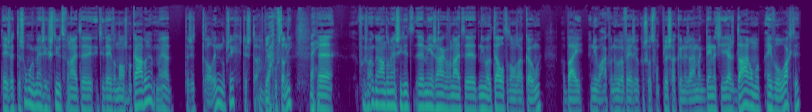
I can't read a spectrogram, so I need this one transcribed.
Deze werd door sommige mensen gestuurd vanuit het idee van Dans Macabre. Maar ja, daar zit er al in op zich. Dus dat ja. hoeft dan niet. Nee. Uh, volgens mij ook een aantal mensen die dit meer zagen vanuit het nieuwe hotel wat er dan zou komen. Waarbij een nieuwe Aquanura versie ook een soort van plus zou kunnen zijn. Maar ik denk dat je juist daarom op even wil wachten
